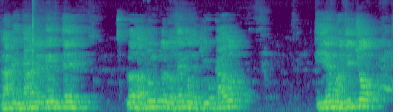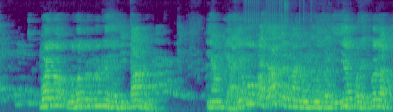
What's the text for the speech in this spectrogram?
Lamentablemente, los adultos los hemos equivocado y hemos dicho, bueno, nosotros no necesitamos. Y aunque hayamos pasado, hermano, en nuestra niñez por escuela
